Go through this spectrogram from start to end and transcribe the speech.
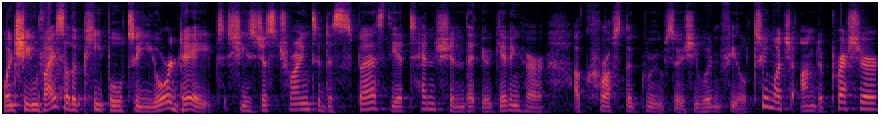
when she invites other people to your date, she's just trying to disperse the attention that you're giving her across the group so she wouldn't feel too much under pressure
